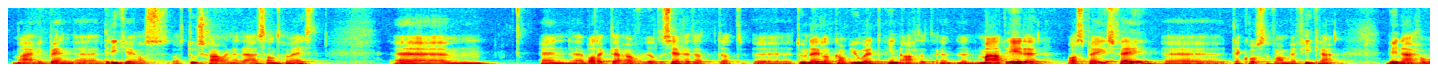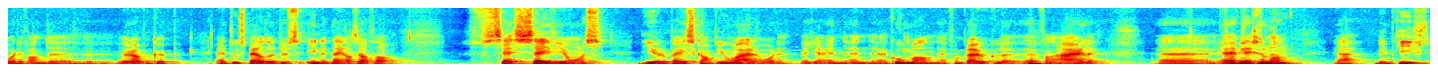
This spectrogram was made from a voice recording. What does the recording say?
Maar ik ben uh, drie keer als, als toeschouwer naar Duitsland geweest. Um, en uh, wat ik daarover wilde zeggen, dat, dat uh, toen Nederland kampioen werd in acht, een, een, maand eerder, was PSV ten koste van Benfica winnaar geworden van de Europa Cup. En toen speelden dus in het Nederlands zelf al zes, zeven jongens die Europees kampioen waren geworden. Weet je, en, en Koeman en Van Breukelen, Van Aarle, Erwin Koeman, ja, Wim Kieft.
